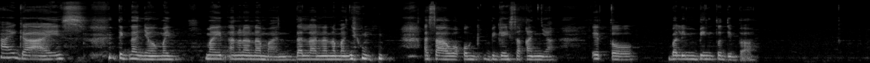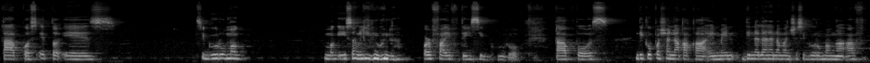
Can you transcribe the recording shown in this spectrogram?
Hi guys! Tignan nyo, may, may ano na naman, dala na naman yung asawa ko bigay sa kanya. Ito, balimbing to, di ba? Tapos ito is siguro mag mag-isang linggo na or five days siguro. Tapos hindi ko pa siya nakakain. May dinala na naman siya siguro mga af-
